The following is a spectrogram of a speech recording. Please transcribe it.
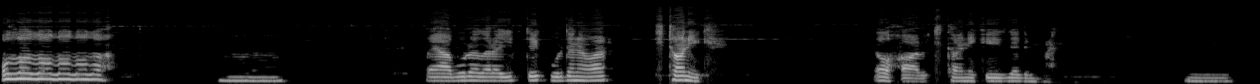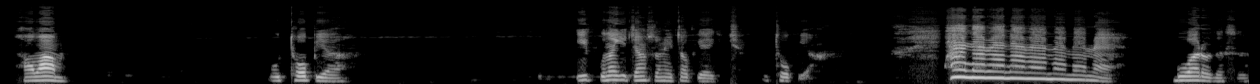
Allah Allah Allah Allah Allah. Hmm. Veya buralara gittik. Burada ne var? Titanic. Yok abi Titanic'i izledim ben. Hmm. Hamam. Utopya. İlk buna gideceğim sonra Ütopya'ya gideceğim. Ütopya. He ne me ne me me me me. Buhar odası.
